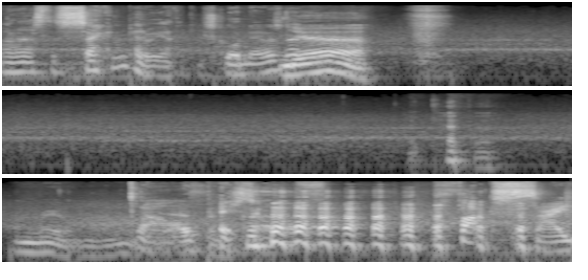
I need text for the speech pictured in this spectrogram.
Oh, that's the second penalty I think he scored now, isn't it? Yeah. Kepper. Unreal, man. Oh, piss off. Fuck's sake.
